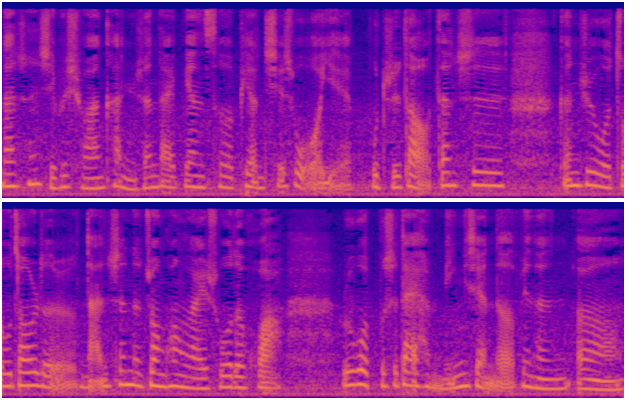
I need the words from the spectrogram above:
男生喜不喜欢看女生戴变色片其实我也不知道。但是根据我周遭的男生的状况来说的话如果不是戴很明显的变成嗯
